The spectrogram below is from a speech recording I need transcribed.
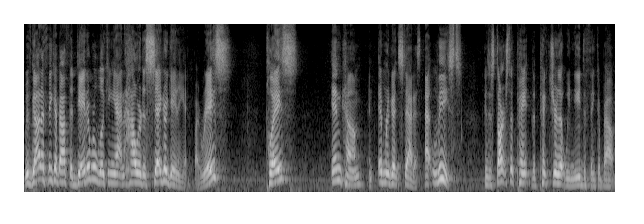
we've got to think about the data we're looking at and how we're disaggregating it by race, place, income, and immigrant status, at least, because it starts to paint the picture that we need to think about.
